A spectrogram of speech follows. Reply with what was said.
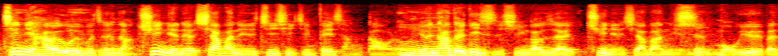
今年还会微幅成长，去年的下半年的基期已经非常高了，因为它的历史新高是在去年下半年的某月份，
